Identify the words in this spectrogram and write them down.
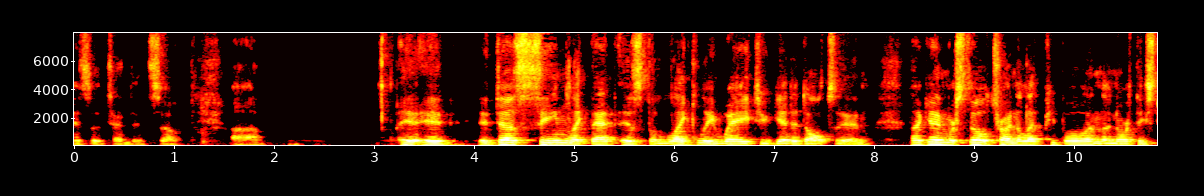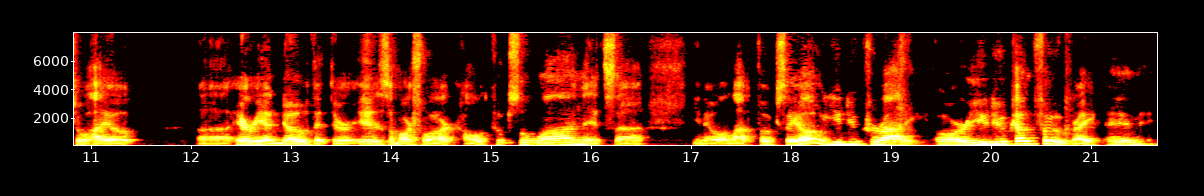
has attended. So um, it, it it does seem like that is the likely way to get adults in. Again, we're still trying to let people in the Northeast Ohio uh, area know that there is a martial art called Kuk Sool It's, uh, you know, a lot of folks say, oh, you do karate or you do kung fu, right? And,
